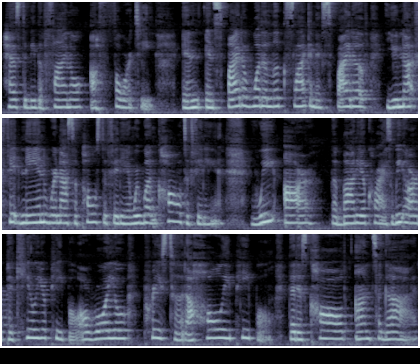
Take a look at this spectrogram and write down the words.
has to be the final authority. In, in spite of what it looks like, and in spite of you not fitting in, we're not supposed to fit in. We weren't called to fit in. We are the body of Christ. We are a peculiar people, a royal priesthood, a holy people that is called unto God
